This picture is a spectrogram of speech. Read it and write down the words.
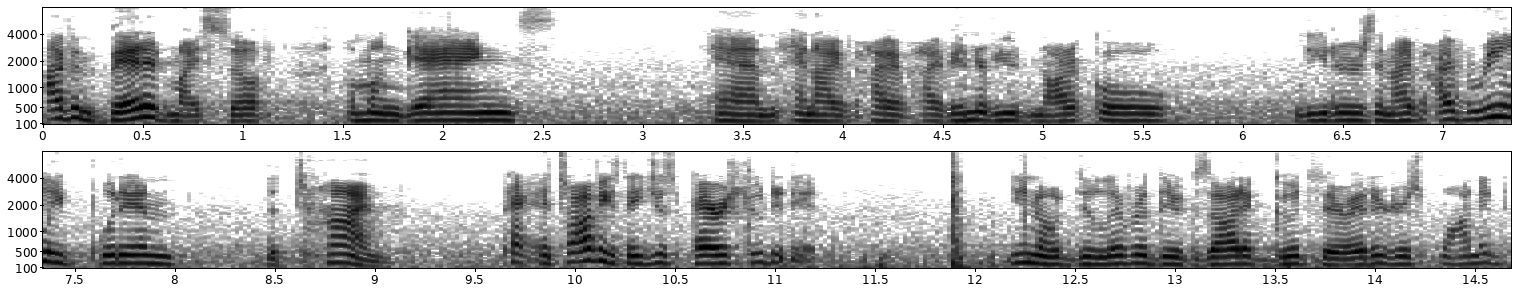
I've embedded myself among gangs, and and I've I've, I've interviewed narco leaders, and I've I've really put in the time. It's obvious they just parachuted in, you know, delivered the exotic goods their editors wanted,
